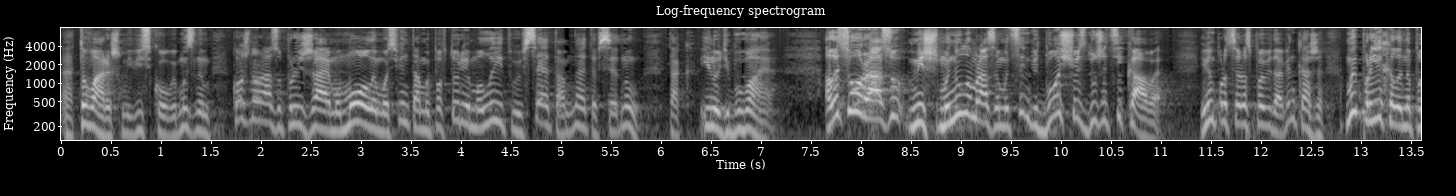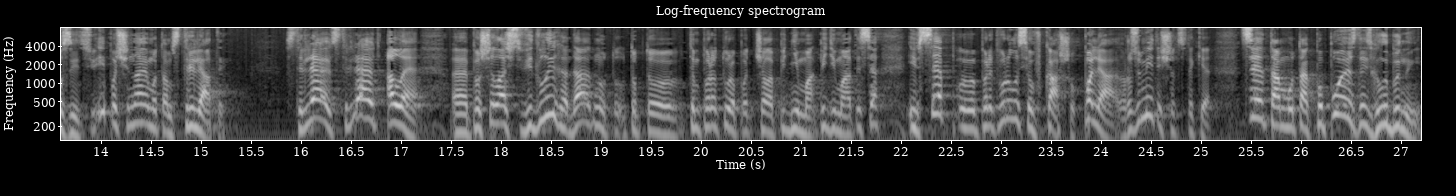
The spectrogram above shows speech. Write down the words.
е, товариш, мій військовий. Ми з ним кожного разу приїжджаємо, молимось. Він там і повторює молитву, і все там, знаєте, все ну так іноді буває. Але цього разу, між минулим разом і цим, відбулося щось дуже цікаве. І він про це розповідав. Він каже: ми приїхали на позицію і починаємо там стріляти. Стріляють, стріляють, але е, почалась відлига, да? ну, тобто температура почала підніма, підійматися, і все е, перетворилося в кашу, поля. Розумієте, що це таке? Це там отак по пояс десь глибини.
